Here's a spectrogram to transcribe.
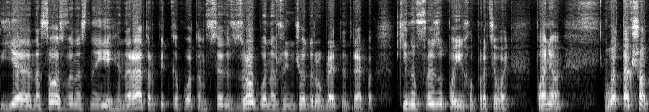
є насос виносний, є генератор під капотом, все зроблено, вже нічого доробляти не треба. Кинув фрезу, поїхав працювати. Поняв? От, так що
